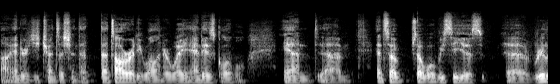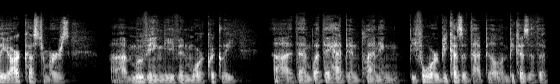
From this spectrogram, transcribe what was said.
uh, energy transition that that's already well underway and is global. And um, and so so what we see is uh, really our customers uh, moving even more quickly uh, than what they had been planning before because of that bill and because of the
